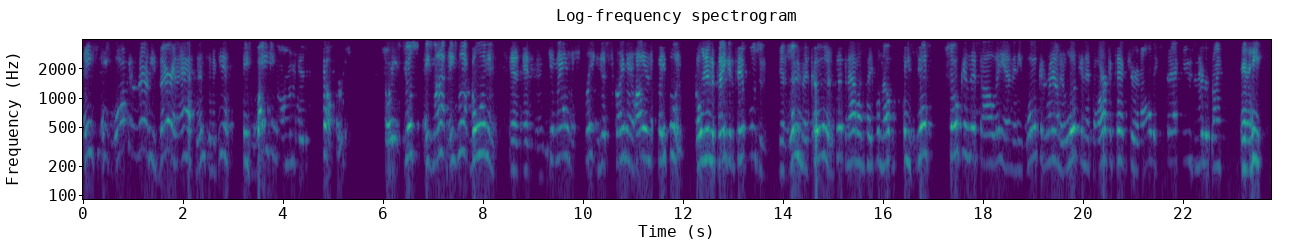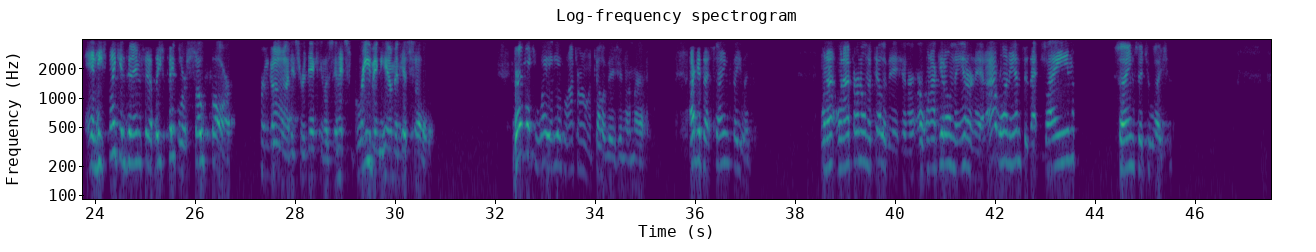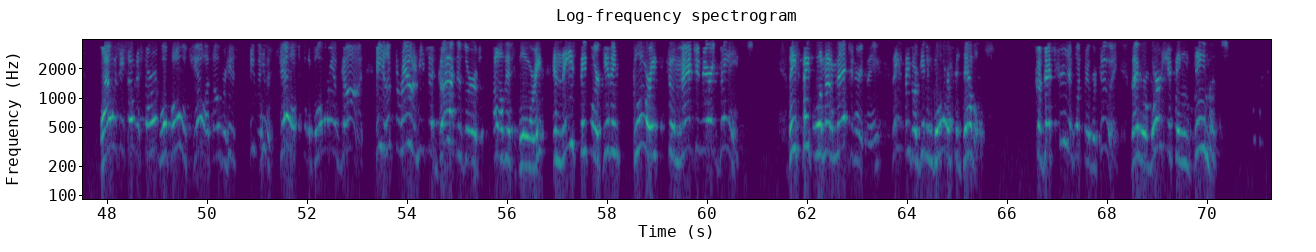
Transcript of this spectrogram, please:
He's he's walking around. He's there in Athens, and again, he's waiting on his helpers. So he's just he's not he's not going and and, and, getting out on the street and just screaming and hollering at people and going into pagan temples and, and losing his cool and flipping out on people. No, he's just soaking this all in and he's walking around and looking at the architecture and all these statues and everything. And he and he's thinking to himself, these people are so far from God, it's ridiculous, and it's grieving him in his soul. Very much the way it is when I turn on the television in America. I get that same feeling when I when I turn on the television or, or when I get on the internet, I run into that same same situation. Why was he so disturbed? Well, Paul was jealous over his he, he was jealous for the glory of God. He looked around and he said, God deserves all this glory, and these people are giving glory to imaginary beings. These people are not imaginary beings. These people are giving glory to devils. Because that's truly what they were doing. They were worshiping demons,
